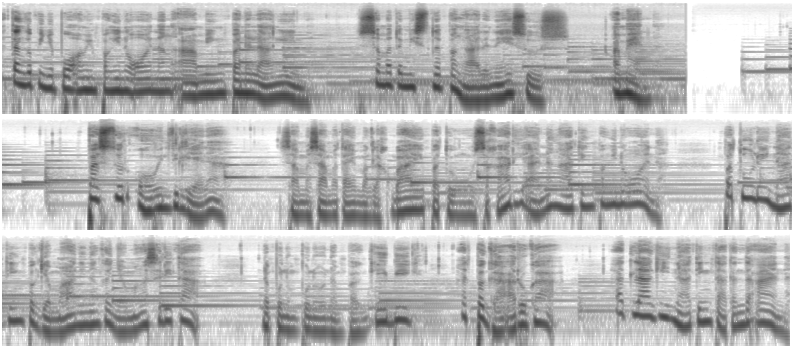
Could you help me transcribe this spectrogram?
At tanggapin niyo po aming Panginoon ang aming panalangin sa matamis na pangalan ni Jesus. Amen. Pastor Owen Villena, sama-sama tayong maglakbay patungo sa kariyan ng ating Panginoon. Patuloy nating pagyamanin ang kanyang mga salita na punong-puno ng pag-ibig at pag-aaruga. At lagi nating tatandaan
